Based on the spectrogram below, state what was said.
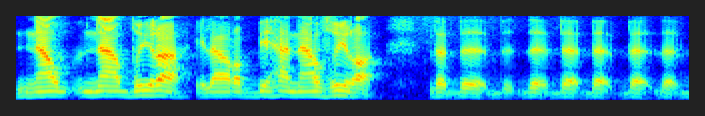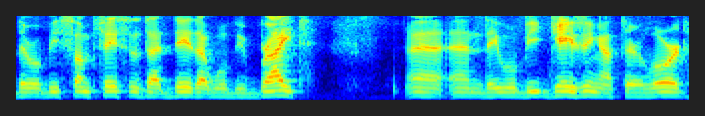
ناظرة إلى ربها ناظرة. That the the the that that that there will be some faces that day that will be bright, uh, and they will be gazing at their Lord.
